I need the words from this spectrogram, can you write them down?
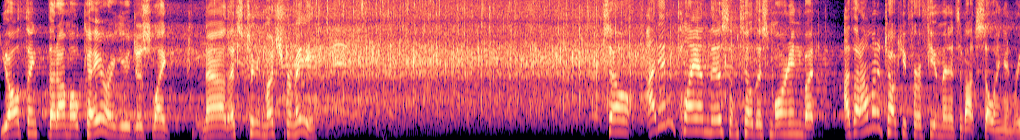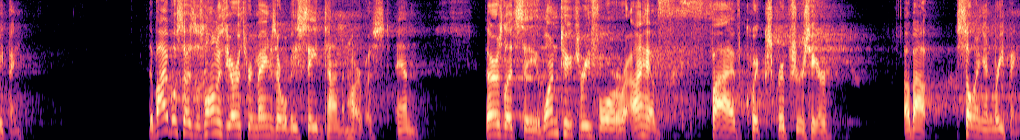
You all think that I'm okay or are you just like, nah, that's too much for me? So I didn't plan this until this morning, but I thought I'm gonna talk to you for a few minutes about sowing and reaping. The Bible says as long as the earth remains, there will be seed time and harvest. And there's, let's see, one, two, three, four. I have five quick scriptures here about sowing and reaping.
